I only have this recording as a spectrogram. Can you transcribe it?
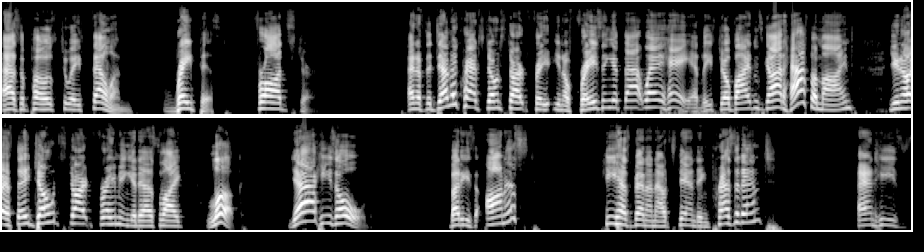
as opposed to a felon, rapist, fraudster. And if the Democrats don't start, fra- you know, phrasing it that way, hey, at least Joe Biden's got half a mind. You know, if they don't start framing it as like, look, yeah, he's old, but he's honest. He has been an outstanding president, and he's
